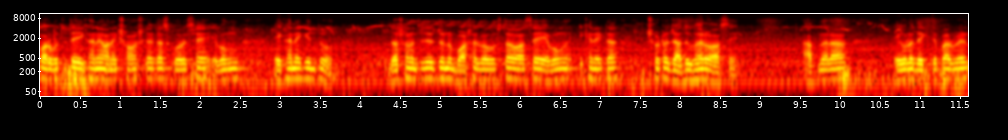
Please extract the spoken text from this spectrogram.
পরবর্তীতে এখানে অনেক সংস্কার কাজ করেছে এবং এখানে কিন্তু দর্শনার্থীদের জন্য বসার ব্যবস্থাও আছে এবং এখানে একটা ছোট জাদুঘরও আছে। আপনারা এগুলো দেখতে পারবেন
